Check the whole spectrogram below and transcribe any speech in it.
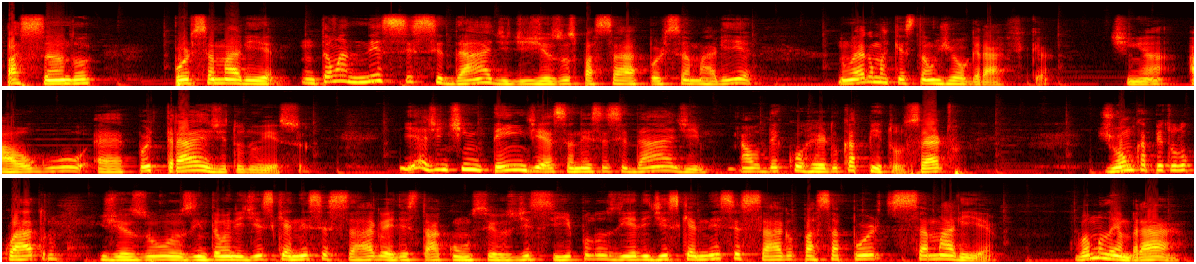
passando por Samaria. Então a necessidade de Jesus passar por Samaria não era uma questão geográfica, tinha algo é, por trás de tudo isso. E a gente entende essa necessidade ao decorrer do capítulo, certo? João capítulo 4, Jesus então ele diz que é necessário, ele está com os seus discípulos e ele diz que é necessário passar por Samaria. Vamos lembrar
